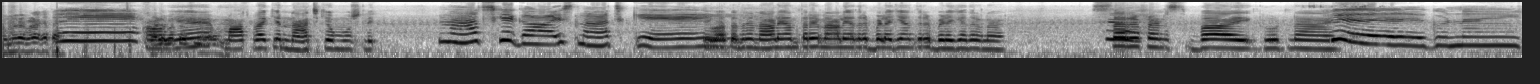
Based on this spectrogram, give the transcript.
ಸುಮ್ಮನೆ ಅವಳಿಗೆ ನಾಚಿಕೆ ಮೋಸ್ಟ್ಲಿ. ನಾಚಿಕೆ ಗಾಯ್ಸ್ ನಾಚಿಕೆ. ಇವತ್ತಂದ್ರೆ ನಾಳೆ ಅಂತಾರೆ ನಾಳೆ ಅಂದ್ರೆ ಬೆಳಗ್ಗೆ ಅಂದ್ರೆ ಬೆಳಗ್ಗೆ ಅಂದ್ರೆ ನಾ ಸರಿ friends bye good night good night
